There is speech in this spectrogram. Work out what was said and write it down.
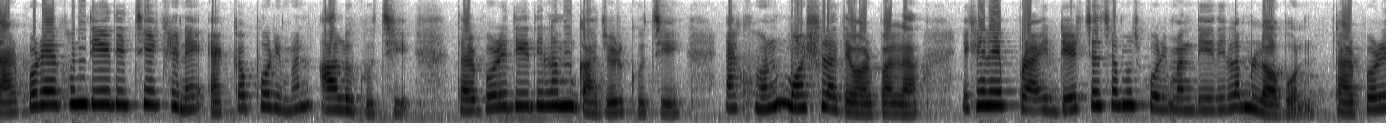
তারপরে এখন দিয়ে দিচ্ছি এখানে এক কাপ পরিমাণ আলু কুচি। তারপরে দিয়ে দিলাম গাজর কুচি। এখন মশলা দেওয়ার পালা। এখানে প্রায় দেড় চা চামচ পরিমাণ দিয়ে দিলাম লবণ। তারপরে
